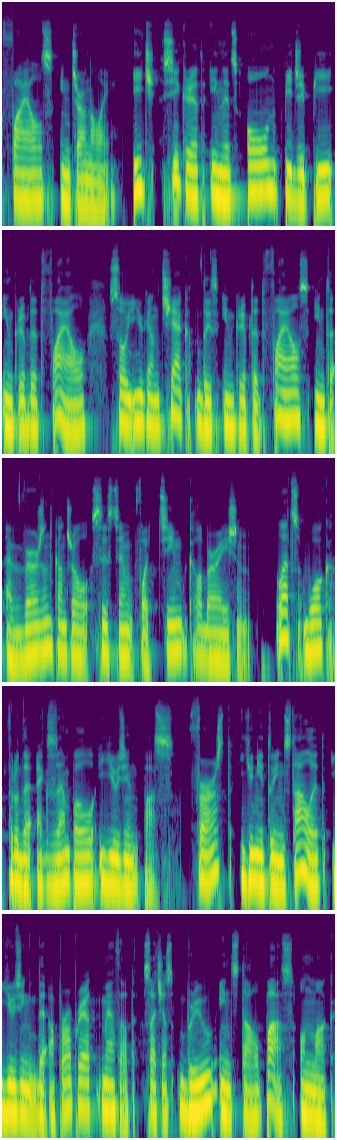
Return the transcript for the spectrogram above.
files internally. Each secret in its own PGP encrypted file, so you can check these encrypted files into a version control system for team collaboration. Let's walk through the example using Pass. First, you need to install it using the appropriate method, such as brew install pass on Mac.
